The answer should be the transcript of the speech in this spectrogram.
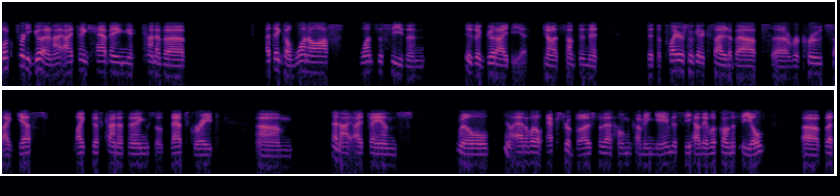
look pretty good, and I, I think having kind of a, I think a one-off once a season is a good idea. You know, it's something that that the players will get excited about. Uh, recruits, I guess, like this kind of thing, so that's great. Um, and I, I fans will you know add a little extra buzz for that homecoming game to see how they look on the field. Uh, but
